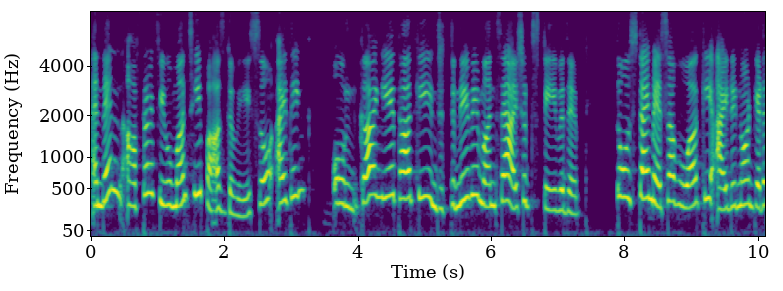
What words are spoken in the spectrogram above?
and then after few months he pass away so I think उनका ये था कि जितने भी मंथ्स है I should stay with him तो उस टाइम ऐसा हुआ कि I did not get a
